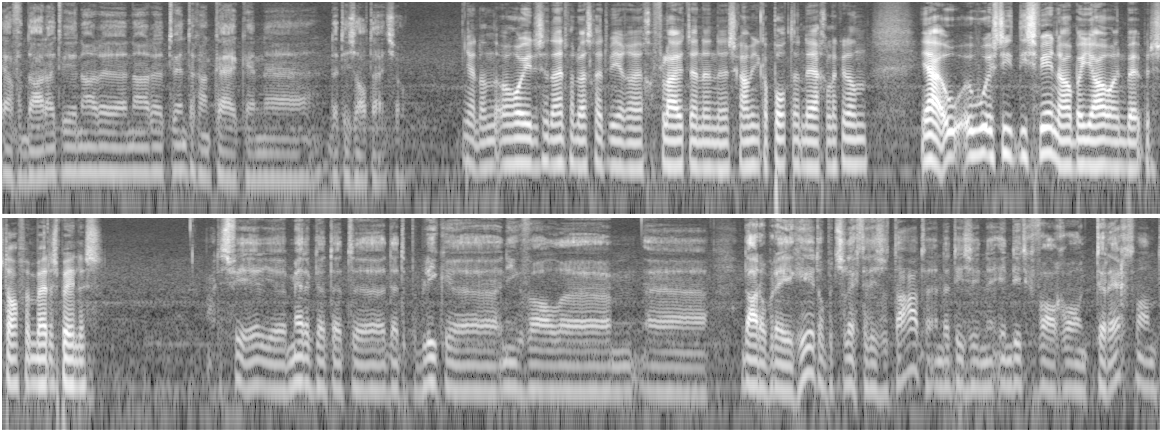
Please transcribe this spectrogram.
ja, van daaruit weer naar, naar Twente gaan kijken. En dat is altijd zo. Ja, dan hoor je dus het eind van de wedstrijd weer gefluit en een schaam je kapot en dergelijke. Dan, ja, hoe, hoe is die, die sfeer nou bij jou en bij, bij de staf en bij de spelers? Sfeer. Je merkt dat het, uh, dat het publiek uh, in ieder geval uh, daarop reageert, op het slechte resultaat. En dat is in, in dit geval gewoon terecht, want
